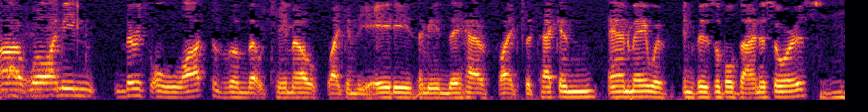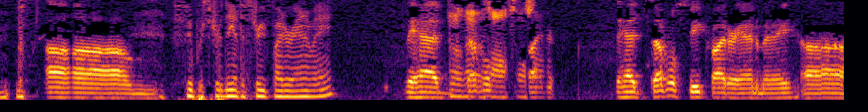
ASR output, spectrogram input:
Uh, well, I mean, there's lots of them that came out like in the 80s. I mean, they have like the Tekken anime with invisible dinosaurs. um, Super Street, they got the Street Fighter anime. they had Oh, several. Fighter- they had several Street Fighter anime. Uh,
